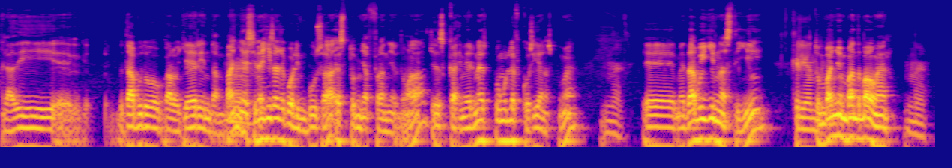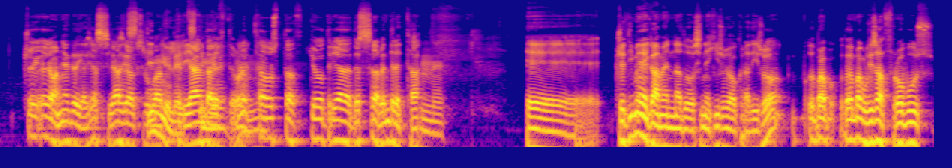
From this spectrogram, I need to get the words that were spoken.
Δηλαδή ε, μετά από το καλοκαίρι τα μπάνια συνέχισα και κολυμπούσα έστω μια φορά την εβδομάδα και τις καθημερινές που ήμουν Λευκοσία ας πούμε. ναι. Ε, μετά από η γυμναστική Κρύον το του. μπάνιο είναι πάντα παγωμένο. Ναι. Και έκανα μια διαδικασία σιγά σιγά ξέρω, εγώ, Stimulate, 30 stimulate, δευτερόλεπτα ναι, ναι. ως τα 2, 3, 4, 5 λεπτά. Ναι. Ε, και τι με έκαμε να το συνεχίσω και να το κρατήσω. Όταν παρα- Όταν παρακολουθήσω ανθρώπους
